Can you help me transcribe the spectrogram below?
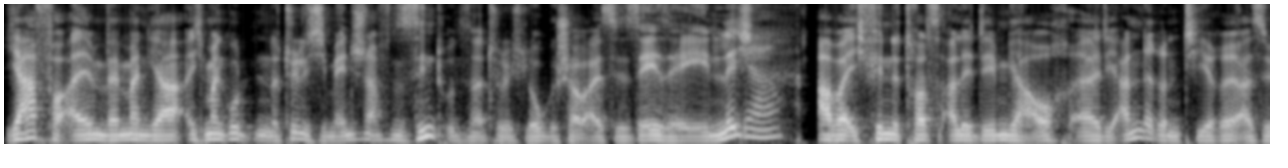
Ja, vor allem, wenn man ja, ich meine, gut, natürlich, die Menschenaffen sind uns natürlich logischerweise sehr, sehr ähnlich. Ja. Aber ich finde trotz alledem ja auch äh, die anderen Tiere, also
